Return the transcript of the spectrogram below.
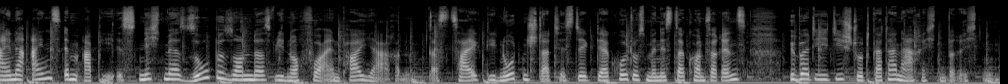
Eine Eins im Abi ist nicht mehr so besonders wie noch vor ein paar Jahren. Das zeigt die Notenstatistik der Kultusministerkonferenz, über die die Stuttgarter Nachrichten berichten.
